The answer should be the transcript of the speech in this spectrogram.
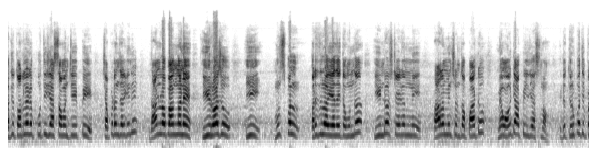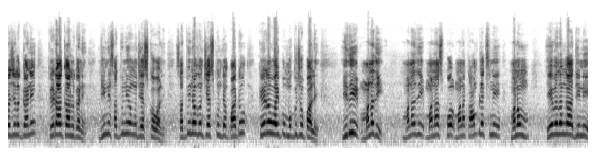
అతి త్వరలోనే పూర్తి చేస్తామని చెప్పి చెప్పడం జరిగింది. దానిలో భాగంగానే ఈరోజు ఈ మున్సిపల్ పరిధిలో ఏదైతే ఉందో ఈ ఇండోర్ స్టేడియంని ప్రారంభించడంతో పాటు మేము ఒకటే అప్పీల్ చేస్తున్నాం. ఇటు తిరుపతి ప్రజలకు కానీ క్రీడాకారులు కానీ దీన్ని సద్వినియోగం చేసుకోవాలి. సద్వినియోగం చేసుకుంటే పాటు క్రీడల వైపు మొగ్గు చూపాలి. ఇది మనది. మనది మన స్పో మన కాంప్లెక్స్ని మనం ఏ విధంగా దీన్ని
